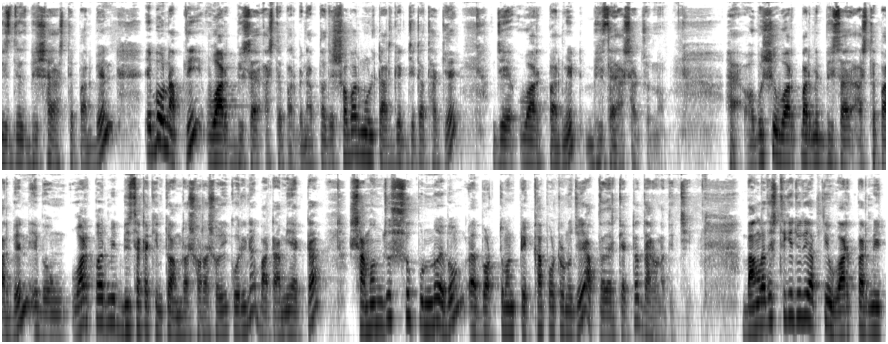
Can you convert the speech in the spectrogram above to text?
বিজনেস ভিসায় আসতে পারবেন এবং আপনি ওয়ার্ক ভিসায় আসতে পারবেন। আপনাদের সবার মূল টার্গেট যেটা থাকে যে ওয়ার্ক পারমিট ভিসায় আসার জন্য। হ্যাঁ অবশ্যই ওয়ার্ক পারমিট ভিসা আসতে পারবেন এবং ওয়ার্ক পারমিট ভিসাটা কিন্তু আমরা সরাসরি করি না বাট আমি একটা সামঞ্জস্যপূর্ণ এবং বর্তমান প্রেক্ষাপট অনুযায়ী আপনাদেরকে একটা ধারণা দিচ্ছি। বাংলাদেশ থেকে যদি আপনি ওয়ার্ক পারমিট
